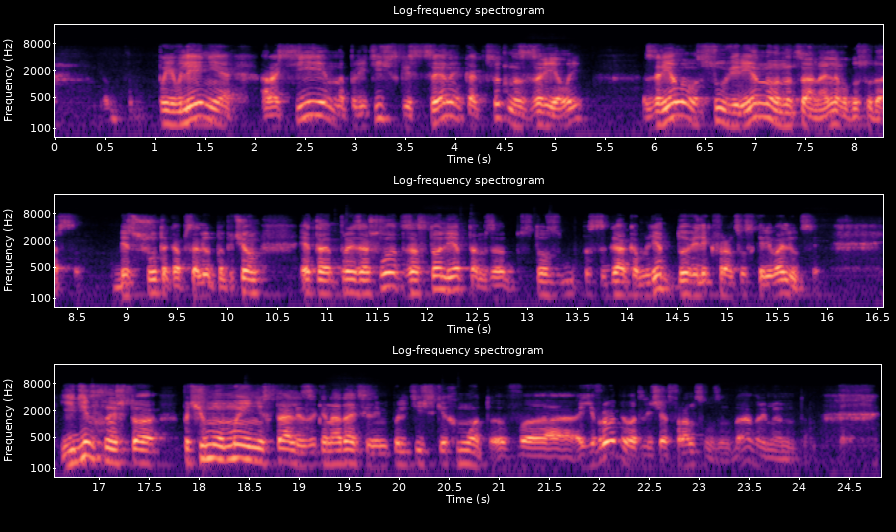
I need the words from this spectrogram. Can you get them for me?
появления России на политической сцене как абсолютно зрелый, зрелого, суверенного национального государства. Без шуток абсолютно. Причем это произошло за сто лет, там, за сто с гаком лет до Великой Французской революции. Единственное, что почему мы не стали законодателями политических мод в э, Европе, в отличие от французов, да, времен там,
